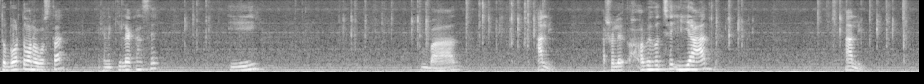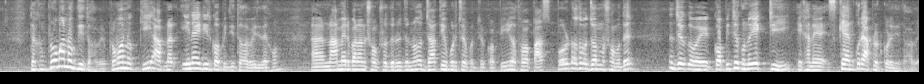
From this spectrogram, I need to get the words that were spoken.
তো বর্তমান অবস্থা, এখানে কি লেখা আছে? ই বাদ আলী। আসলে হবে হচ্ছে ইয়াদ আলী। তো এখন প্রমাণক দিতে হবে। প্রমাণক কি? আপনার এনআইডির কপি দিতে হবে যে দেখুন। নামের বানান সংশোধনের জন্য জাতীয় পরিচয়পত্রের কপি অথবা পাসপোর্ট অথবা জন্ম জন্মসম্মদের যে কপি যে কোনো একটি এখানে স্ক্যান করে আপলোড করে দিতে হবে।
